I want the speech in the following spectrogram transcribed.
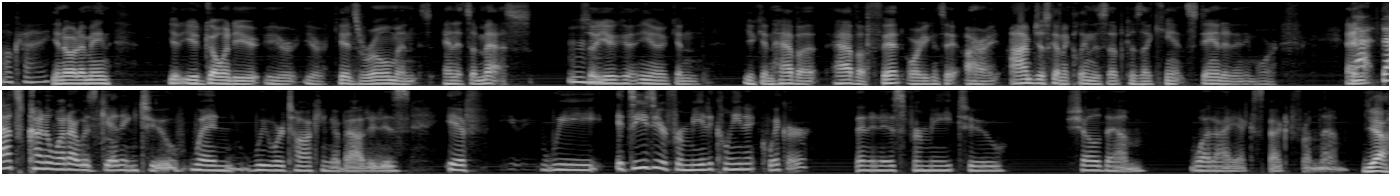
Okay. You know what I mean? You- You'd go into your, your, your kid's room and and it's a mess. So mm-hmm. you can, you know, can you can have a have a fit, or you can say, all right, I'm just going to clean this up because I can't stand it anymore. And that that's kind of what I was getting to when we were talking about it is if we it's easier for me to clean it quicker than it is for me to show them what I expect from them. yeah,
